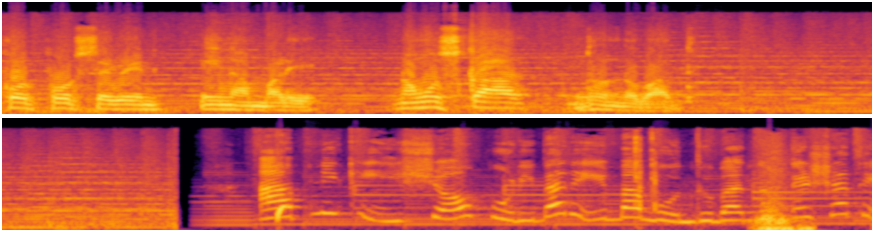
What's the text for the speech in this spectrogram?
four four seven এই নাম্বারে। নমস্কার, ধন্যবাদ। সপরিবারে বা বন্ধু বান্ধবদের সাথে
